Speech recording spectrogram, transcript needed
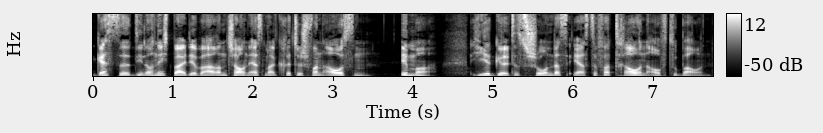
Gäste, die noch nicht bei dir waren, schauen erstmal kritisch von außen. Immer. Hier gilt es schon, das erste Vertrauen aufzubauen.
